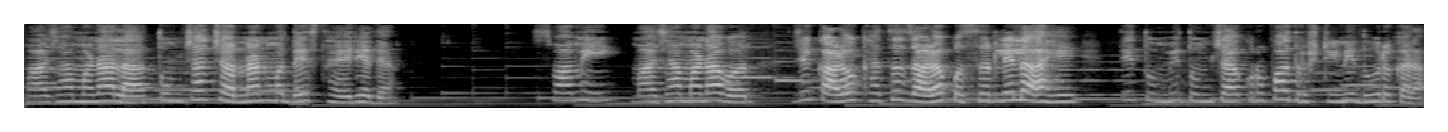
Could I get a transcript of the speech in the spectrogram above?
माझ्या मनाला तुमच्या चरणांमध्ये स्थैर्य द्या. स्वामी माझ्या मनावर जे काळोख्याचं जाळं पसरलेलं आहे ते तुम्ही तुमच्या कृपादृष्टीने दूर करा.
